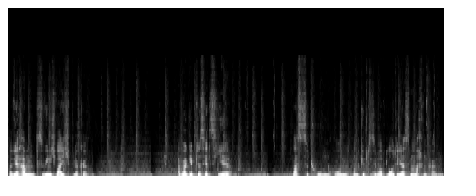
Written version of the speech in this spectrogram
weil wir haben zu wenig Weichblöcke. Aber gibt es jetzt hier was zu tun und, und gibt es überhaupt Leute, die das machen können?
